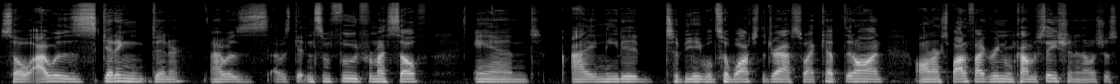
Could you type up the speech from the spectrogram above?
So I was getting dinner. I was I was getting some food for myself, and I needed to be able to watch the draft. So I kept it on on our Spotify Green Room conversation, and I was just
